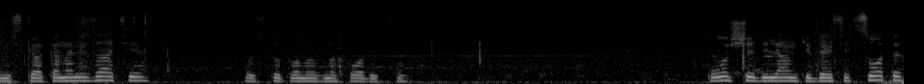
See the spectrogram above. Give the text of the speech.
міська каналізація. Ось тут вона знаходиться. Площа ділянки 10 сотих.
